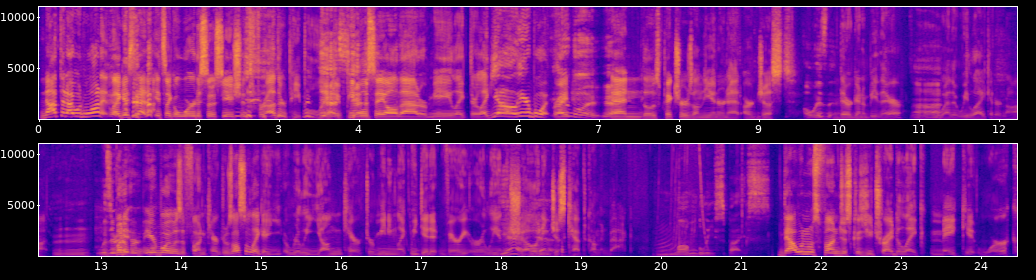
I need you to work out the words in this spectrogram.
not that I would want it. Like I said, it's like a word associations for other people. Like Yes, if people yes. say all that or me, like they're like, yo, Earboy, right? Earboy, yeah. And those pictures on the internet are just Oh, is there? they're gonna be there, Uh-huh. whether we like it or not. Was there But ever? it, Earboy was a fun character. It was also like a, a really young character, meaning like we did it very early in the Yeah, show, and he just kept coming back. Mumbly Spice. That one was fun just because you tried to like make it work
